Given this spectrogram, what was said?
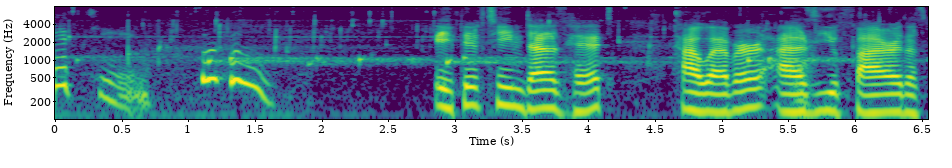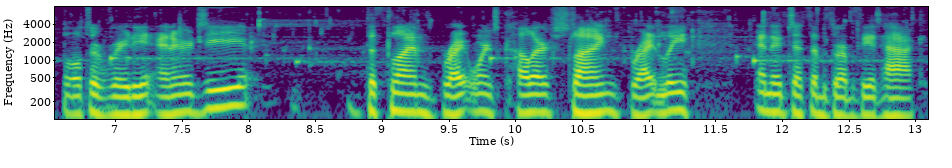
15. Woohoo! A 15 does hit. However, as you fire this bolt of radiant energy, the slime's bright orange color shines brightly and it just absorbs the attack.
